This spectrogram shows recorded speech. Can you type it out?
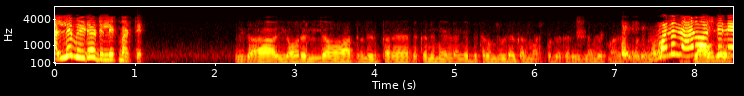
ಅಲ್ಲೇ ವಿಡಿಯೋ ಡಿಲೀಟ್ ಮಾಡ್ತೀನಿ. ಈಗ ಈಗ ಅವ್ರೆಲ್ಲ ಅದ್ರಲ್ಲಿ ಇರ್ತಾರೆ ಬೇಕಾದ್ರೆ ನೀನ್ ಹೇಳ್ದಂಗೆ ಬೇಕಾದ್ರೆ ಒಂದು ವಿಡಿಯೋ ಕಾಲ್ ಮಾಡಿಸ್ಕೊಡ್ಬೇಕಾದ್ರೆ ಈಗ ಇನ್ವೈಟ್ ಮಾಡಿಸ್ಕೊಡಿ ಮನು ನಾನು ಅಷ್ಟೇನೆ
